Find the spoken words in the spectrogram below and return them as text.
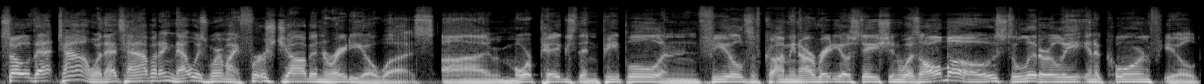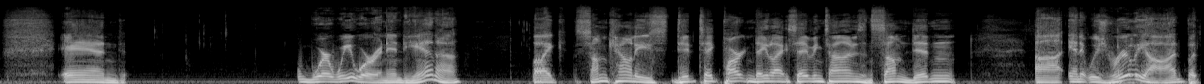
So that town where that's happening, that was where my first job in radio was. Uh, more pigs than people and fields of. I mean, our radio station was almost literally in a cornfield, and where we were in Indiana, like some counties did take part in daylight saving times and some didn't. Uh, and it was really odd, but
